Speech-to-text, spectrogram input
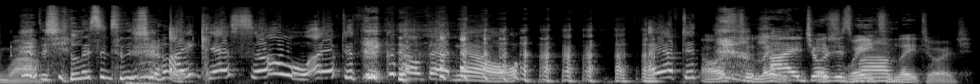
wow. Did she listen to the show? I guess so. I have to think about that now. I have to. Oh, it's too late. Hi, George's it's way mom. too late, George.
